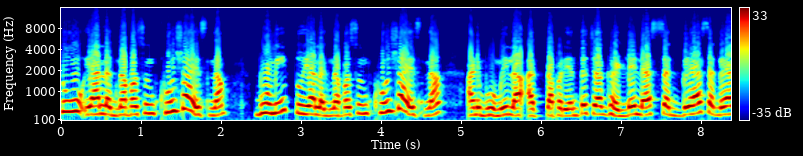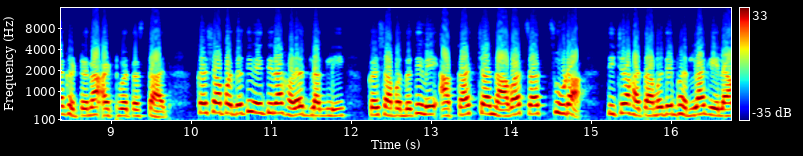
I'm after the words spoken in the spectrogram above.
तू या लग्नापासून खुश आहेस ना? भूमी तू या लग्नापासून खुश आहेस ना? आणि भूमीला आतापर्यंतच्या घडलेल्या सगळ्या सगळ्या घटना आठवत असतात. कशा पद्धतीने तिला हळद लागली कशा पद्धतीने आकाशच्या नावाचा चुडा तिच्या हातामध्ये भरला गेला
